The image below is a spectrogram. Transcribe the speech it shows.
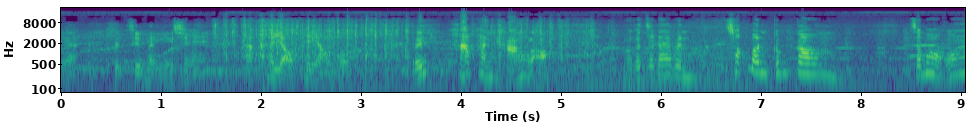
เนี่ยเป็นชิ้นแบบนี้ใช่ไหมอะเขย่าเขย่าผมเอ้ย5,000 ครั้งเหรอ มันก็จะได้เป็นช็อกบอลกลมๆจะบอกว่า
